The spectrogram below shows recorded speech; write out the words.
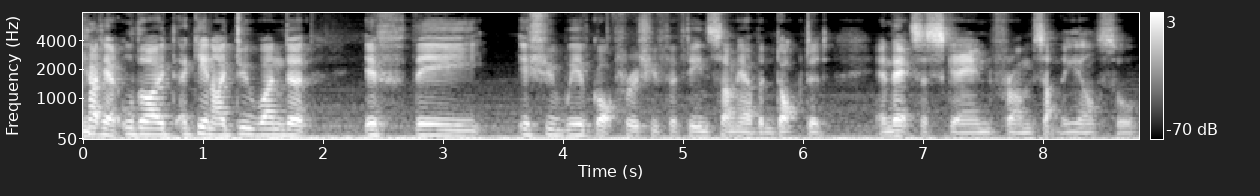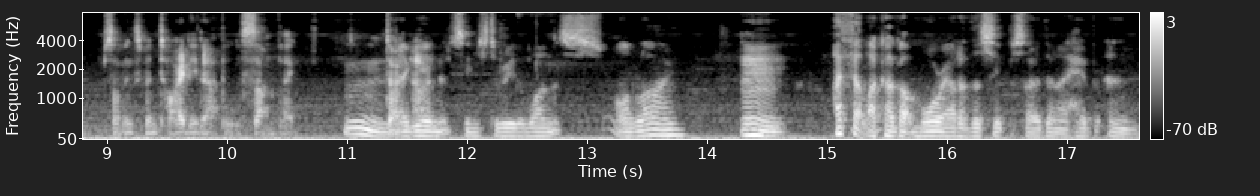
cutout. Although, I, again, I do wonder if the issue we've got for issue 15 somehow been doctored, and that's a scan from something else, or something's been tidied up, or something. Don't Again, know. it seems to be the one that's online. Mm. I felt like I got more out of this episode than I have in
